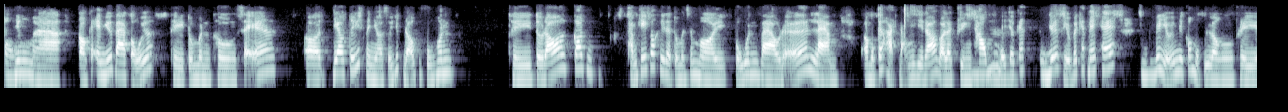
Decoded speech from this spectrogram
ừ. nhưng mà còn các em dưới 3 tuổi á, thì tụi mình thường sẽ uh, giao tiếp và nhờ sự giúp đỡ của phụ huynh thì từ đó có thậm chí có khi là tụi mình sẽ mời phụ huynh vào để làm một cái hoạt động gì đó gọi là truyền thống để cho các giới thiệu với các bé khác. Ví dụ như có một lần thì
